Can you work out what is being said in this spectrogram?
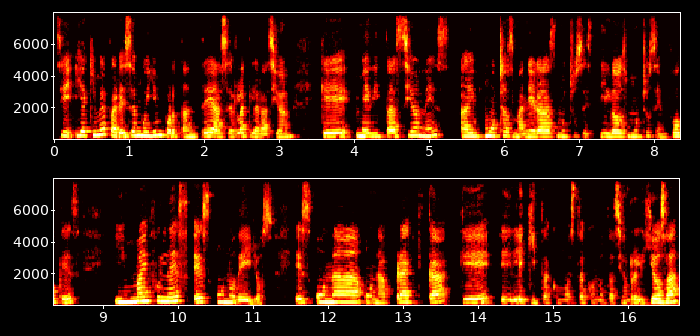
Sí, y aquí me parece muy importante hacer la aclaración que meditaciones hay muchas maneras, muchos estilos, muchos enfoques y mindfulness es uno de ellos. Es una, una práctica que eh, le quita como esta connotación religiosa,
